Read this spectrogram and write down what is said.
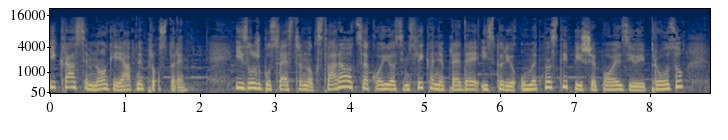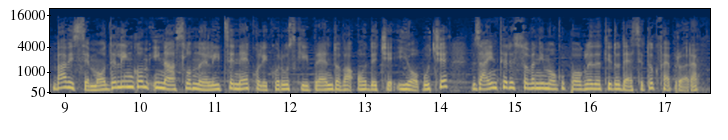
i krase mnoge javne prostore. Izložbu svestranog stvaraoca koji osim slikanja predaje istoriju umetnosti, piše poeziju i prozu, bavi se modelingom i naslovno je lice nekoliko ruskih brendova odeće i obuće, zainteresovani mogu pogledati do 10. februara.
